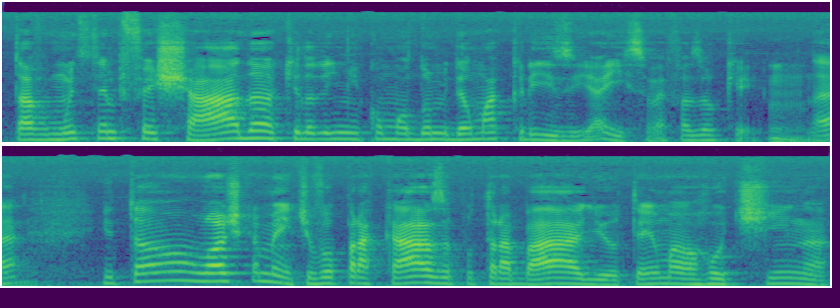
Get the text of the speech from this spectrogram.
estava muito tempo fechada, aquilo ali me incomodou, me deu uma crise. E aí, você vai fazer o quê? Uhum. Né? Então, logicamente, eu vou para casa, para o trabalho, eu tenho uma rotina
